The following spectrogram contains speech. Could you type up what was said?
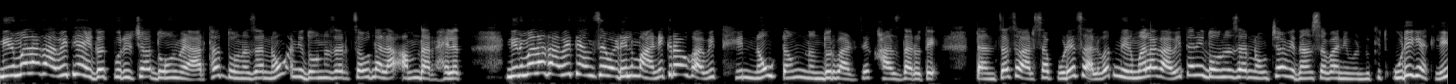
निर्मला गावित या इगतपुरीच्या दोन वेळा अर्थात दोन हजार नऊ आणि दोन हजार चौदाला आमदार राहिलेत निर्मला गावित यांचे वडील माणिकराव गावित हे नऊ टर्म नंदुरबारचे खासदार होते. त्यांचाच वारसा पुढे चालवत निर्मला गावित यांनी दोन हजार नऊच्या विधानसभा निवडणुकीत उडी घेतली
